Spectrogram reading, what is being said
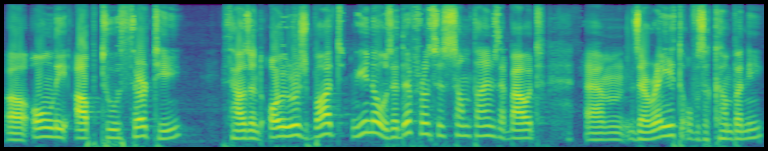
uh, only up to 30,000 euros but you know the difference is sometimes about um, the rate of the company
